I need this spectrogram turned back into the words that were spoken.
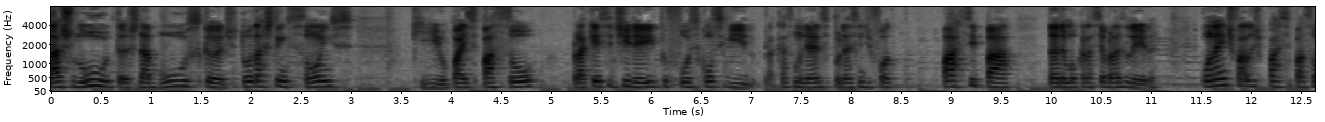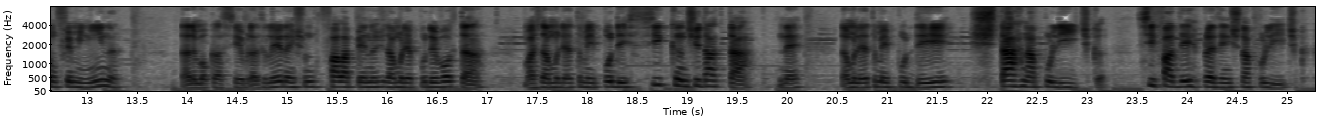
das lutas, da busca, de todas as tensões que o país passou para que esse direito fosse conseguido, para que as mulheres pudessem de fato participar da democracia brasileira. Quando a gente fala de participação feminina na democracia brasileira, a gente não fala apenas da mulher poder votar, mas da mulher também poder se candidatar, né? Da mulher também poder estar na política, se fazer presente na política.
